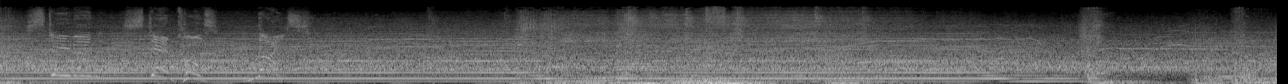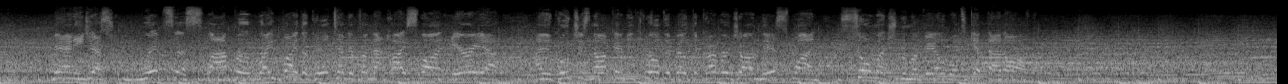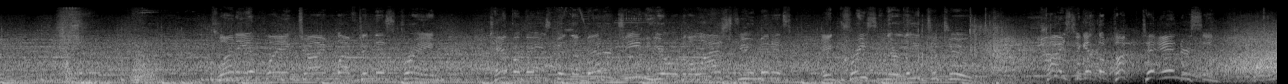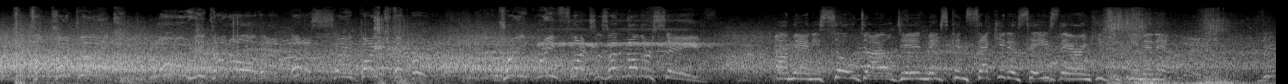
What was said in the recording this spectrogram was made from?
A slapper right by the goaltender from that high slot area. And the coach is not going to be thrilled about the coverage on this one. So much room available to get that off. Plenty of playing time left in this frame. Tampa Bay's been the better team here over the last few minutes, increasing their lead to two. Tries to get the puck to Anderson. To Kuplik! Oh, he got all of that. What a save by Kipper. Great reflexes, another save. He's so dialed in, makes consecutive saves there, and keeps his team in it.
